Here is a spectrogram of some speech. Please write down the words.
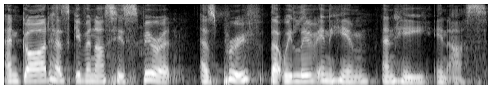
And God has given us his Spirit as proof that we live in him and he in us.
